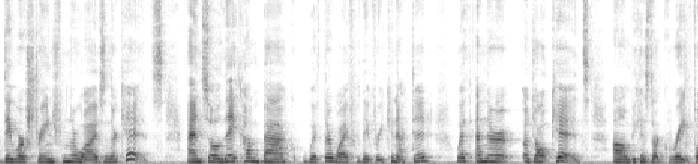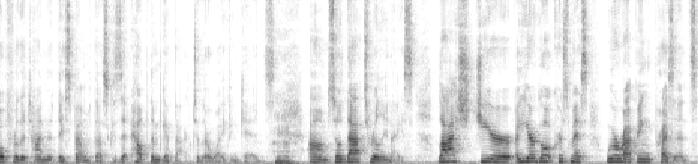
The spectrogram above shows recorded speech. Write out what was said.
they were estranged from their wives and their kids. And so they come back with their wife who they've reconnected with and their adult kids um, because they're grateful for the time that they spent with us because it helped them get back to their wife and kids. Mm-hmm. Um, so that's really nice. Last year, a year ago at Christmas, we were wrapping presents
